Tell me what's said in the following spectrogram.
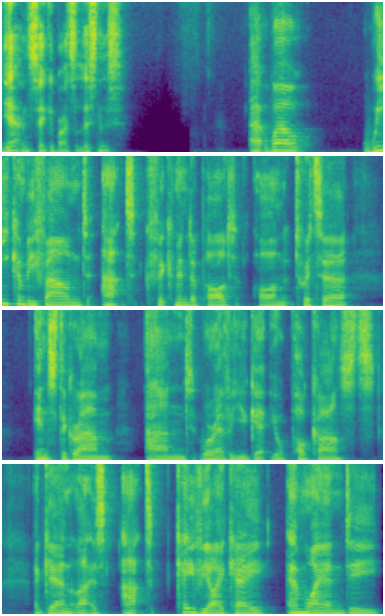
Yeah, and say goodbye to listeners. Uh, well, we can be found at Kvikmynda Pod on Twitter, Instagram, and wherever you get your podcasts. Again, that is at KVIK MYND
